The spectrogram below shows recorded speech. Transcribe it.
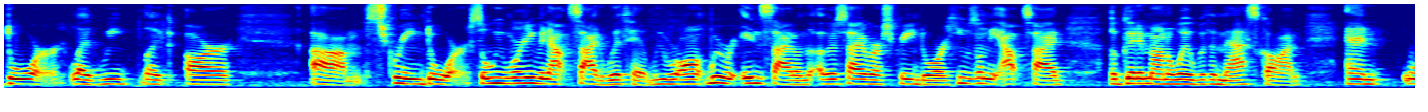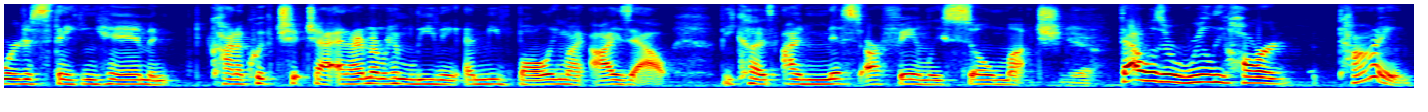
door, like we like our um, screen door. So we weren't even outside with him. We were on we were inside on the other side of our screen door. He was on the outside a good amount away with a mask on, and we're just thanking him and kind of quick chit chat. And I remember him leaving and me bawling my eyes out because I missed our family so much. Yeah. that was a really hard time.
